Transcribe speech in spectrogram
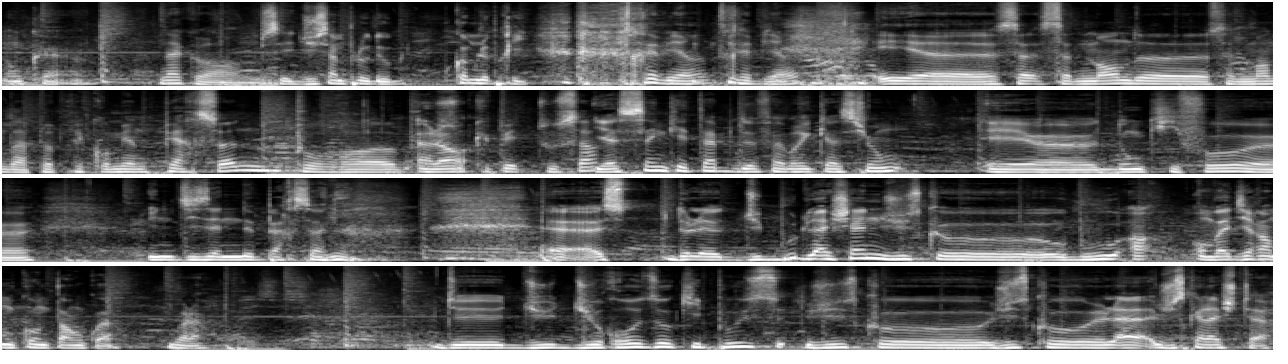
Donc euh, D'accord. c'est du simple au double, comme le prix. Très bien, très bien. Et euh, ça, ça demande, euh, ça demande à peu près combien de personnes pour, s'occuper de tout ça? Il y a 5 étapes de fabrication et euh, donc il faut euh, une dizaine de personnes. De le- du bout de la chaîne jusqu'au au bout, on va dire en me comptant quoi. Voilà. Du, du roseau qui pousse jusqu'au jusqu'au la- jusqu'à l'acheteur.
